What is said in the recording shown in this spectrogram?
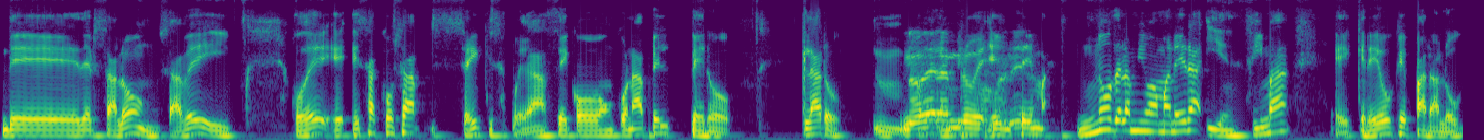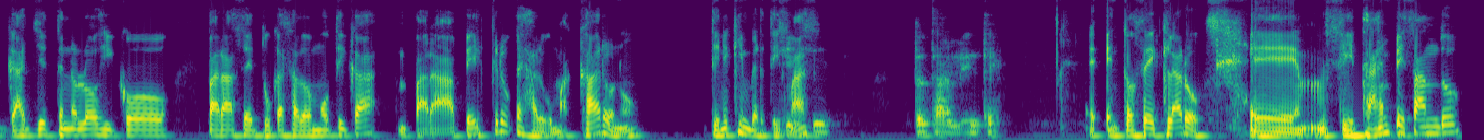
del salón, ¿sabes? Joder, e, esas cosas sé que se pueden hacer con, con Apple, pero claro, mm, no de la misma manera. no de la misma manera y encima eh, creo que para los gadgets tecnológicos para hacer tu casa domótica, para Apple creo que es algo más caro, ¿no? Tienes que invertir más. Sí, totalmente. E, entonces, claro, eh, si estás empezando,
